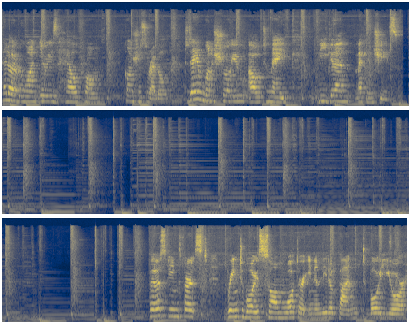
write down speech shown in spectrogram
Hello everyone, here is Hel from Conscious Rebhell. Today I'm gonna show you how to make vegan mac and cheese. First things first, bring to boil some water in a little pan to boil your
